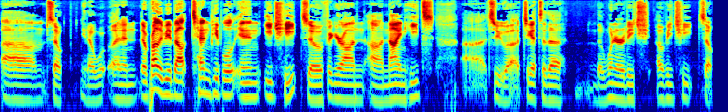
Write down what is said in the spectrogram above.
Um, so you know, and there'll probably be about ten people in each heat. So figure on uh, nine heats uh, to uh, to get to the the winner of each of each heat. So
